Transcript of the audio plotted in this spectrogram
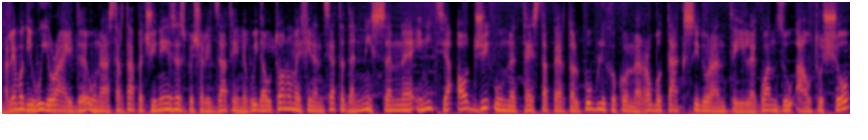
Parliamo di WeRide, una startup cinese specializzata in guida autonoma e finanziata da Nissan. Inizia oggi un test aperto al pubblico con robotaxi durante il Guangzhou Auto Show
